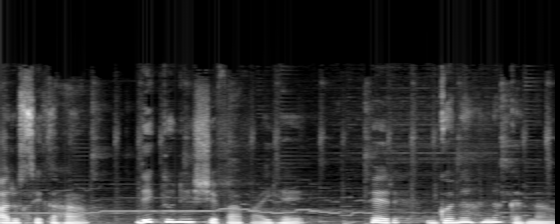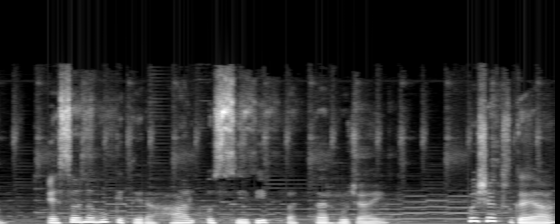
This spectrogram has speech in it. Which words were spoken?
और उससे कहा, देख, तूने शिफा पाई है। फिर गुनाह न करना। ऐसा न हो कि तेरा हाल उससे भी बदतर हो जाए। वो शख्स गया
